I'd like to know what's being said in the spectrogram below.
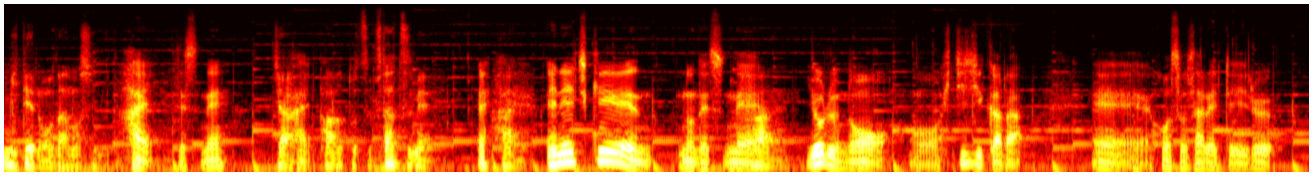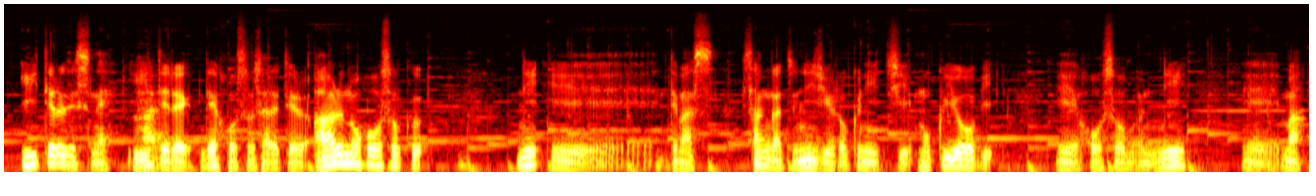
見てのお楽しみはいですね。じゃあ、はい。パート2、2つ目。えはい。NHK のですね、はい夜のお7時から、えー放送されている E テレですね、はい E テレで放送されている R の法則に、えー出ます3月26日木曜日、えー放送分に、えーまあ、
